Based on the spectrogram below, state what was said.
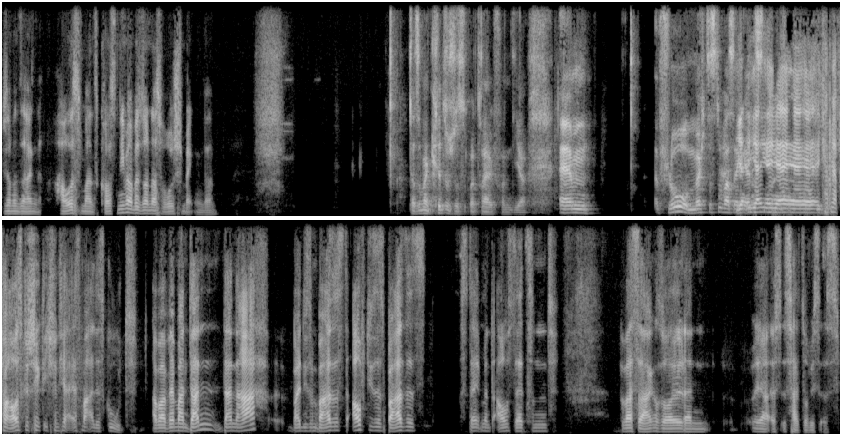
wie soll man sagen, Hausmannskost, nicht mal besonders wohlschmeckend dann. Das ist immer ein kritisches Urteil von dir. Ähm, Flo, möchtest du was ergänzen? Ja, ja, ja, ja, ja. ich habe ja vorausgeschickt, ich finde ja erstmal alles gut. Aber wenn man dann danach bei diesem Basis, auf dieses Basisstatement aufsetzend was sagen soll, dann ja, es ist halt so, wie es ist.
